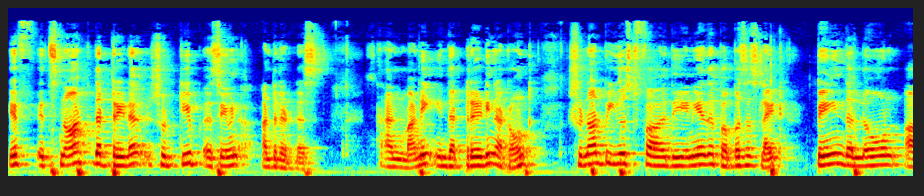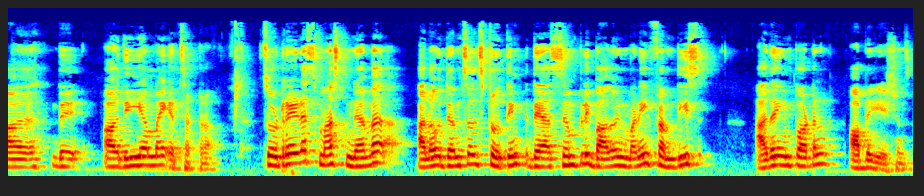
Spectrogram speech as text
If it's not, the trader should keep saving until it is. And money in the trading account should not be used for the any other purposes like paying the loan or the or the EMI etc. So traders must never allow themselves to think they are simply borrowing money from these other important obligations.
